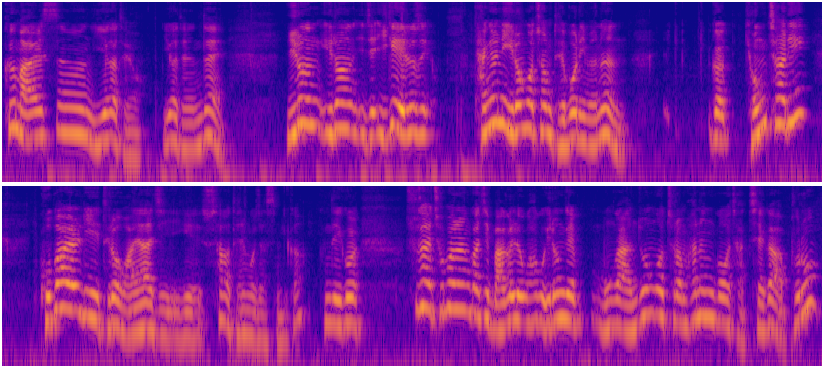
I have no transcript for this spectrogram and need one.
그 말씀은 이해가 돼요. 이해가 되는데 이런 이런 이제 이게 예를 들어서 당연히 이런 것처럼 돼버리면은 그러니까 경찰이 고발이 들어와야지 이게 수사가 되는 거지 않습니까? 근데 이걸 수사에 처벌하는 것까지 막으려고 하고 이런 게 뭔가 안 좋은 것처럼 하는 거 자체가 앞으로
